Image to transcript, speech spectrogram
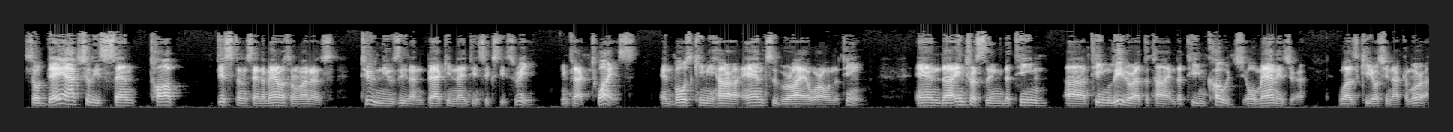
So they actually sent top distance and marathon runners to New Zealand back in 1963. In fact, twice. And both Kimihara and Tsuburaya were on the team. And uh, interesting, the team uh, team leader at the time, the team coach or manager, was Kiyoshi Nakamura.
